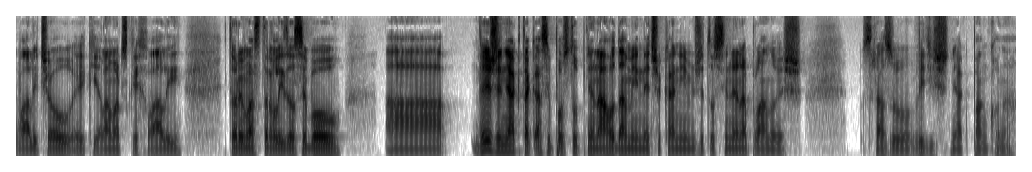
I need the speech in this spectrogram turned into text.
chváličov, eky lamačské chvály, ktoré ma strhli so sebou a Vieš, že nejak tak asi postupne náhodami, nečakaním, že to si nenaplánuješ. Zrazu vidíš nejak pán koná.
